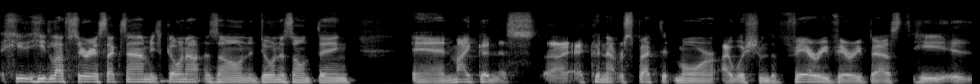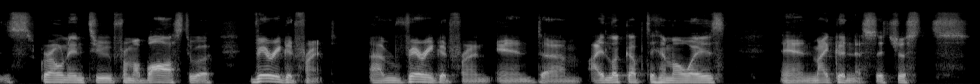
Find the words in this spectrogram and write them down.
he he left Sirius XM. He's going out on his own and doing his own thing. And my goodness, I, I, could not respect it more. I wish him the very, very best. He is grown into from a boss to a very good friend, a very good friend. And um, I look up to him always. And my goodness, it's just,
